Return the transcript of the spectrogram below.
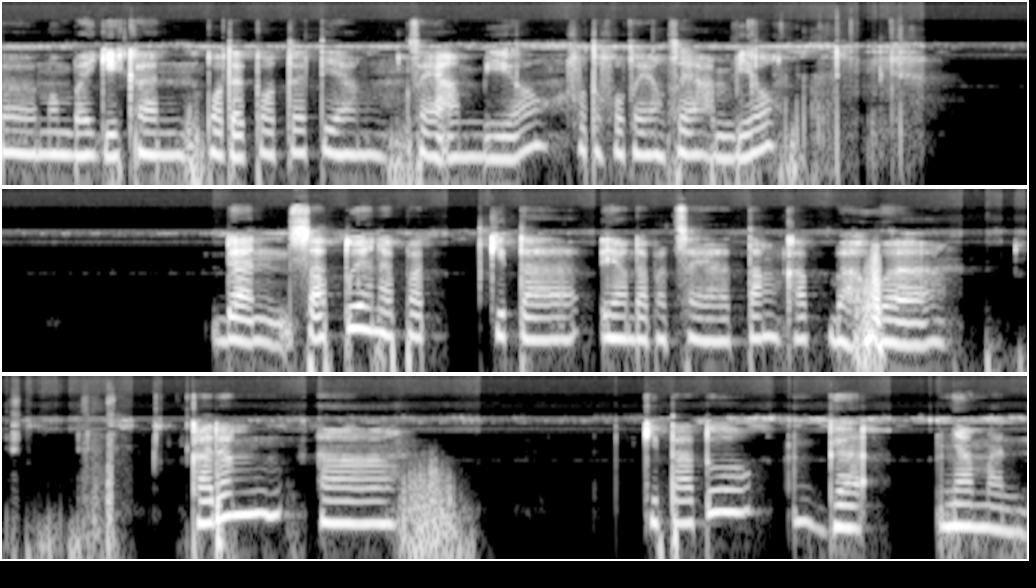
uh, membagikan potret-potret yang saya ambil foto-foto yang saya ambil. Dan satu yang dapat kita yang dapat saya tangkap bahwa kadang uh, kita tuh gak nyaman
